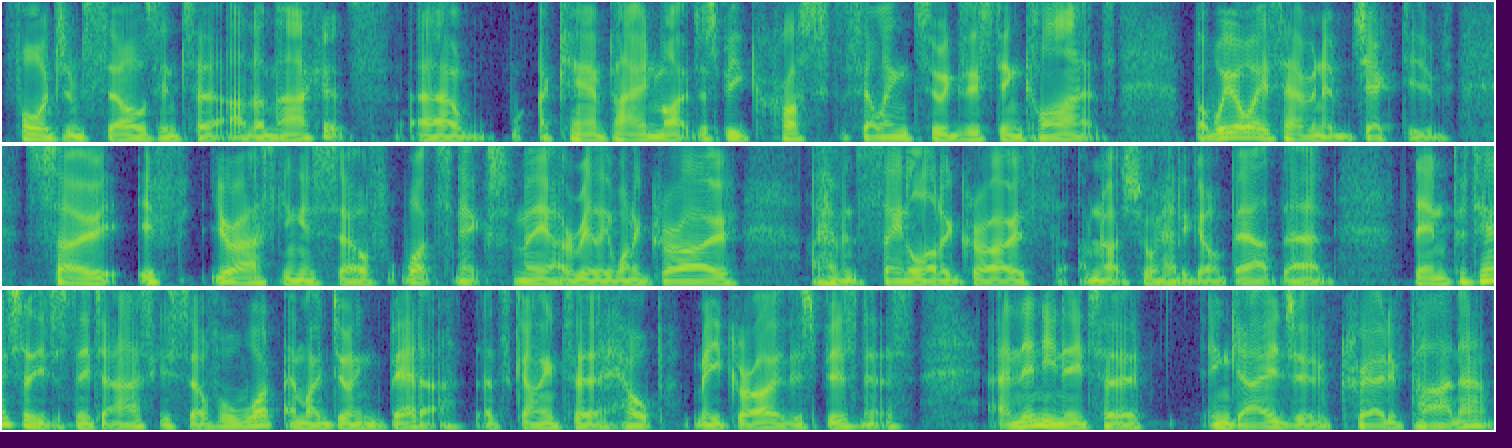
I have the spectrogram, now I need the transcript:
forge themselves into other markets. Uh, a campaign might just be cross selling to existing clients, but we always have an objective. So if you're asking yourself, what's next for me? I really want to grow. I haven't seen a lot of growth. I'm not sure how to go about that. Then potentially you just need to ask yourself, well, what am I doing better that's going to help me grow this business? And then you need to engage a creative partner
